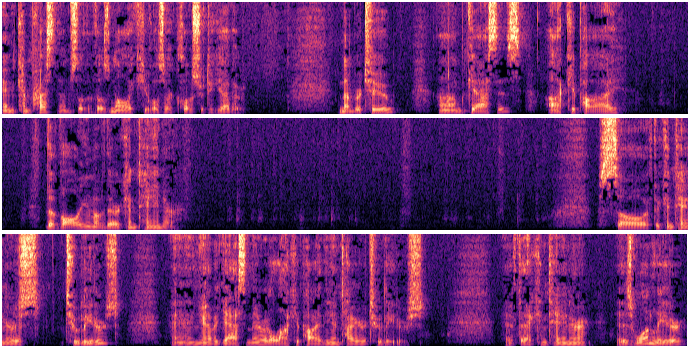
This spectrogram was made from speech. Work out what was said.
and compress them so that those molecules are closer together. Number two, um, gases occupy the volume of their container. So if the container is two liters and you have a gas in there, it'll occupy the entire two liters. If that container is one liter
